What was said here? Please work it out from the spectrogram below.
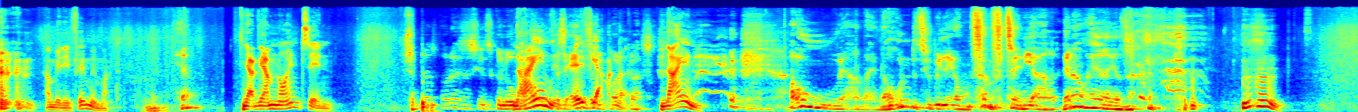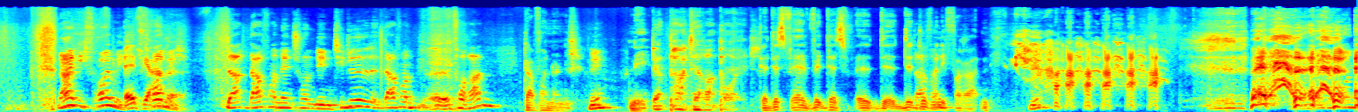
haben wir den Film gemacht. Ja? Ja, wir haben 19. Stimmt das? Oder ist es jetzt gelogen? Nein, ist elf Jahre. Nein. Oh, wir haben ein rundes Jubiläum, 15 Jahre. Genau, Herr Nein, ich freue mich. Elf ich Jahre. mich. Da, darf man denn schon den Titel davon äh, verraten? Darf man noch nicht. Nee? Nee. Der Paartherapeut. Ja, das wär, das, äh, das, das dürfen wir man nicht verraten. Und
